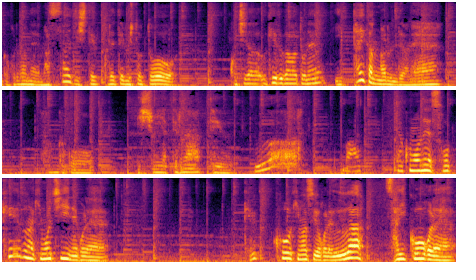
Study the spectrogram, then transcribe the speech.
んかこれはねマッサージしてくれてる人とこちら受ける側とね一体感があるんだよね。ってるなっていう。うわー。またこのね鼠径部が気持ちいいねこれ。結構きますよこれ。うわ最高これ。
